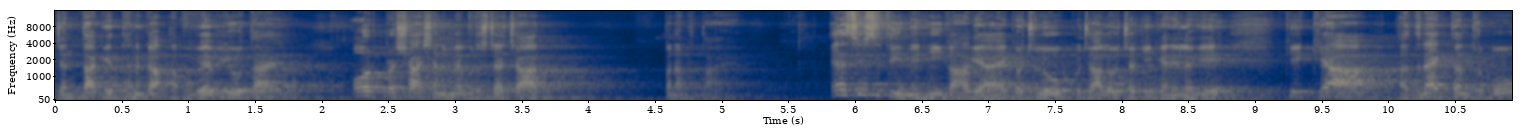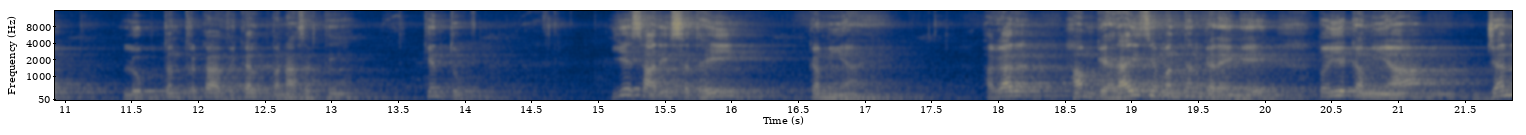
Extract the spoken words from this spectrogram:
जनता के धन का अपव्यय भी होता है और प्रशासन में भ्रष्टाचार पनपता है। ऐसी स्थिति में ही कहा गया है, कुछ लोग, कुछ आलोचक ही कहने लगे कि क्या अधिनायक तंत्र को लोकतंत्र का विकल्प बना सकते हैं? किंतु ये सारी सतही कमियाँ हैं। अगर हम गहराई से मंथन करेंगे तो ये कमियाँ जन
